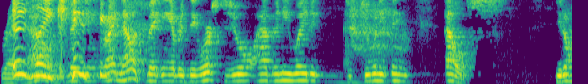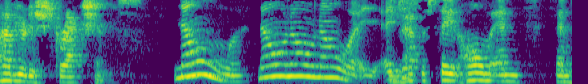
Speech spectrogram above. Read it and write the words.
Right It's now, like- it's making, right now, it's making everything worse because you won't have any way to, to do anything else. You don't have your distractions. No, no, no, no. I, I you just have to stay at home and and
